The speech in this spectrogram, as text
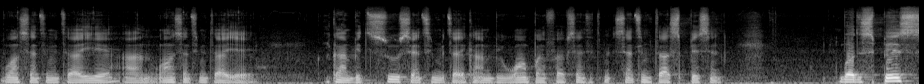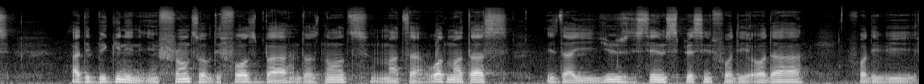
one centimeter here and one centimeter here. It can be two centimeter it can be 1.5 centimeter spacing. But the space at the beginning in front of the first bar does not matter. What matters is that you use the same spacing for the other for the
